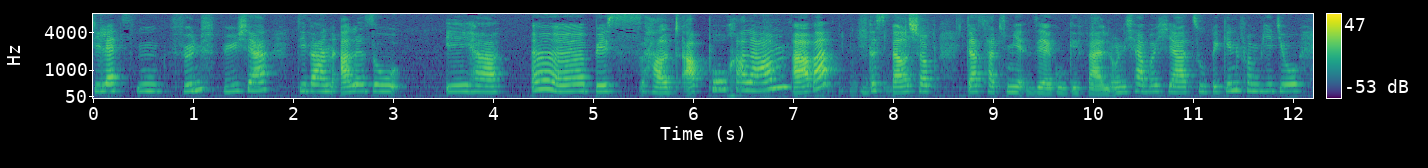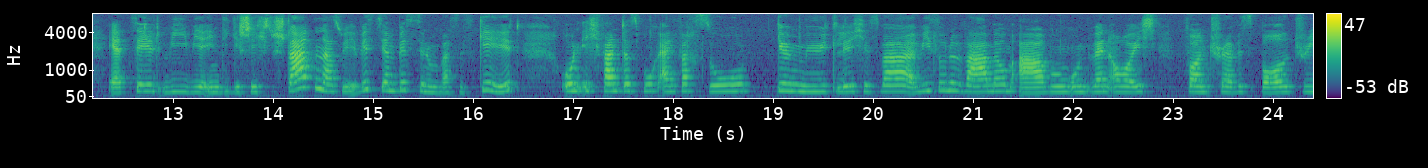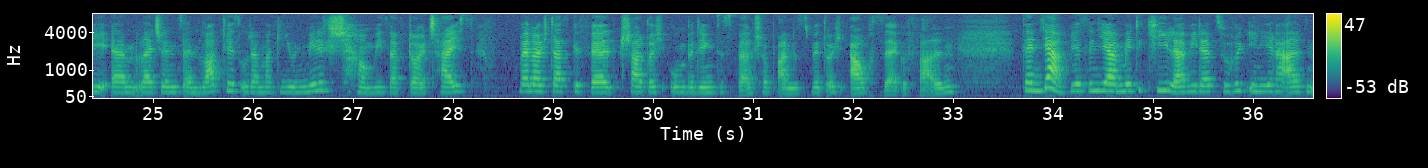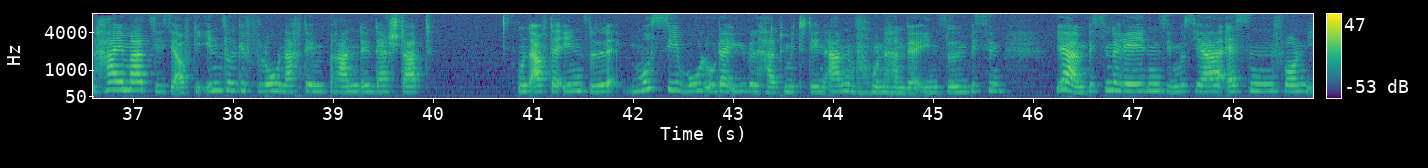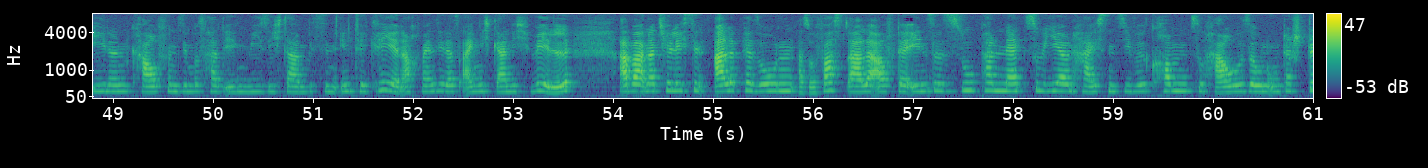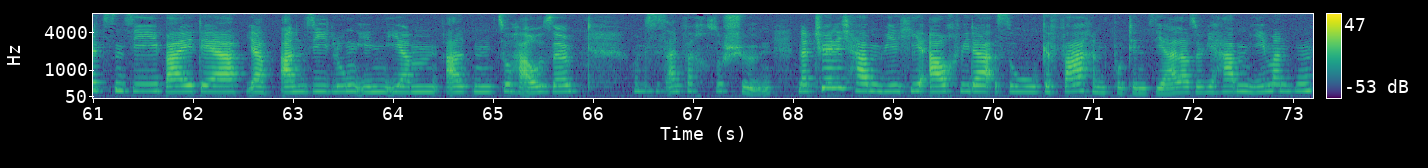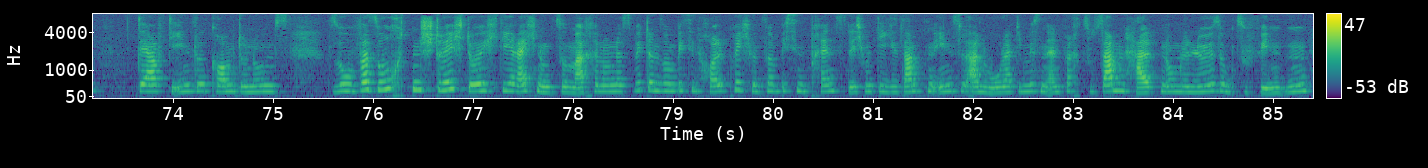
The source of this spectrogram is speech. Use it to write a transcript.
die letzten fünf Bücher, die waren alle so eher äh, bis halt Abbruchalarm. Aber The Spell Shop, das hat mir sehr gut gefallen. Und ich habe euch ja zu Beginn vom Video erzählt, wie wir in die Geschichte starten. Also ihr wisst ja ein bisschen, um was es geht. Und ich fand das Buch einfach so gemütlich. Es war wie so eine warme Umarmung. Und wenn euch von Travis Baldry ähm, Legends and Lottes oder Magie und Milchschaum, wie es auf Deutsch heißt, wenn euch das gefällt, schaut euch unbedingt das Spell Shop an. Das wird euch auch sehr gefallen. Denn ja, wir sind ja mit Kila wieder zurück in ihre alten Heimat. Sie ist ja auf die Insel geflohen nach dem Brand in der Stadt. Und auf der Insel muss sie wohl oder übel halt mit den Anwohnern der Insel ein bisschen ja, ein bisschen reden. Sie muss ja Essen von ihnen kaufen. Sie muss halt irgendwie sich da ein bisschen integrieren, auch wenn sie das eigentlich gar nicht will. Aber natürlich sind alle Personen, also fast alle auf der Insel, super nett zu ihr und heißen sie willkommen zu Hause und unterstützen sie bei der ja, Ansiedlung in ihrem alten Zuhause. Und es ist einfach so schön. Natürlich haben wir hier auch wieder so Gefahrenpotenzial. Also wir haben jemanden, der auf die Insel kommt und uns so versucht, einen Strich durch die Rechnung zu machen. Und es wird dann so ein bisschen holprig und so ein bisschen brenzlig. Und die gesamten Inselanwohner, die müssen einfach zusammenhalten, um eine Lösung zu finden.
